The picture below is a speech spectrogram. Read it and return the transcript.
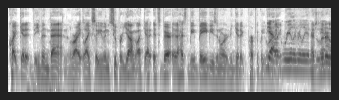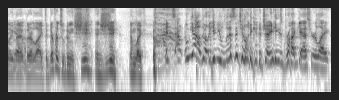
quite get it even then, right? Like so, even super young, like it's very it has to be babies in order to get it perfectly Yeah, right. Yeah, like really, really and literally it, yeah. they're like the difference between sh and sh. I'm like, It's out. Oh yeah, they're like if you listen to like a Chinese broadcast, you're like,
